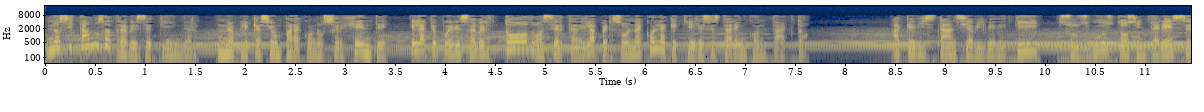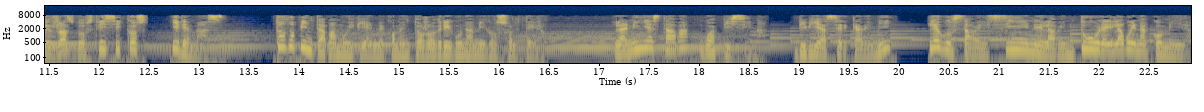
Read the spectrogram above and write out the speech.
Nos citamos a través de Tinder, una aplicación para conocer gente en la que puedes saber todo acerca de la persona con la que quieres estar en contacto. A qué distancia vive de ti, sus gustos, intereses, rasgos físicos y demás. Todo pintaba muy bien, me comentó Rodrigo, un amigo soltero. La niña estaba guapísima, vivía cerca de mí, le gustaba el cine, la aventura y la buena comida,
